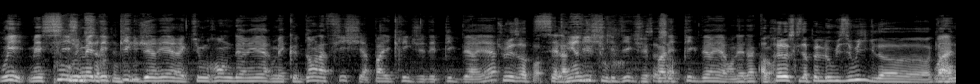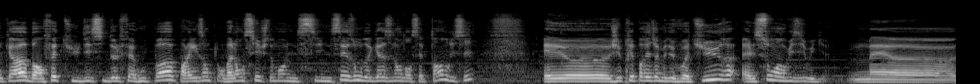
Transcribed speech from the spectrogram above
Oui, mais si je mets des pics fiche. derrière et que tu me rentres derrière, mais que dans la fiche il n'y a pas écrit que j'ai des pics derrière, Tu les as pas. c'est la fiche qui dit que j'ai pas ça. les pics derrière, on est d'accord. Après, ce qu'ils appellent le WYSIWYG, là, à 40K, bah, en fait, tu décides de le faire ou pas. Par exemple, on va lancer justement une, une saison de Gazland en septembre, ici. Et euh, j'ai préparé déjà mes deux voitures, elles sont en WYSIWYG. Mais euh,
